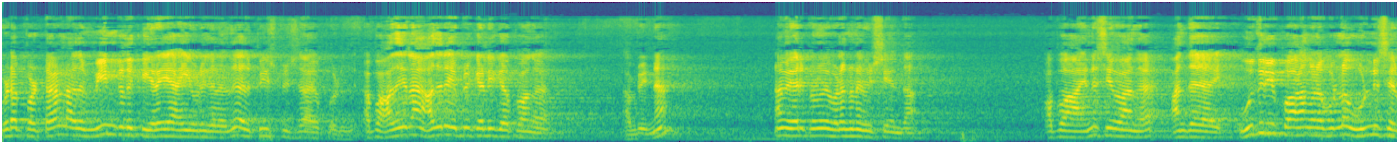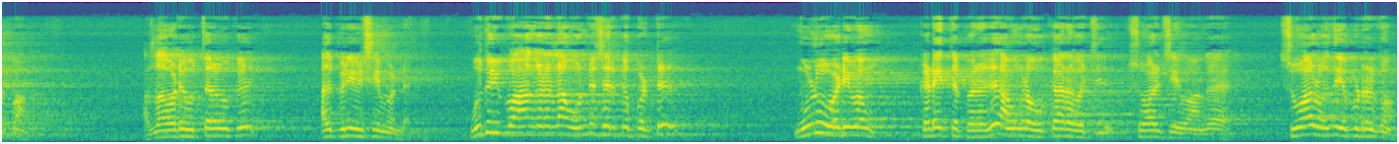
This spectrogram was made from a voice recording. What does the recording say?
விடப்பட்டால் அது மீன்களுக்கு இரையாகி விடுகிறது அது பீஸ் பீஸ் ஆகப்படுது அப்போ அதையெல்லாம் அதில் எப்படி கேள்வி கேட்பாங்க? அப்படின்னா நம்ம ஏற்கனவே விளங்கின விஷயம்தான். அப்போ என்ன செய்வாங்க? அந்த உதிரி பாகங்களுக்குள்ள ஒன்று சேர்ப்பாங்க. அல்லாவுடைய உத்தரவுக்கு அது பெரிய விஷயம் இல்லை. உதிரி பாகங்கள் எல்லாம் ஒன்று சேர்க்கப்பட்டு முழு வடிவம் கிடைத்த பிறகு அவங்கள உட்கார வச்சு சுவால் செய்வாங்க. சுவால் வந்து எப்படி இருக்கும்?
